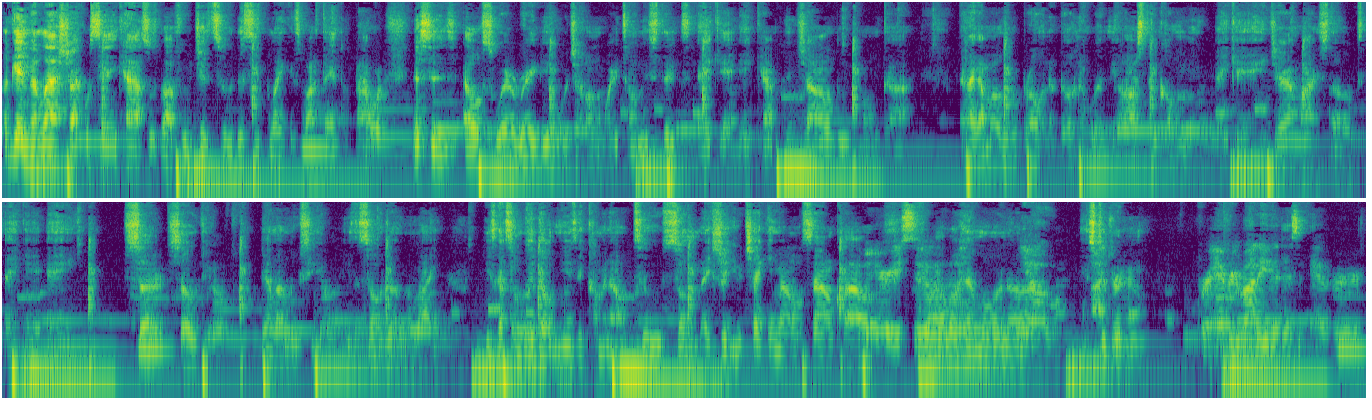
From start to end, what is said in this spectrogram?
Again, that last track was Sandcastles by Fujitsu. This is Blankets by Fantom Power. This is Elsewhere Radio with your homeboy Tony Sticks, aka Captain Jean Luc. Oh, God. And I got my little bro in the building with me, Austin Coleman, aka Jeremiah Stokes, aka Sir Sojo De La Lucio. He's a soldier of the light. He's got some really dope music coming out too So Make sure you check him out on SoundCloud. Very soon. Follow him on uh, Yo, Instagram. for everybody that has ever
